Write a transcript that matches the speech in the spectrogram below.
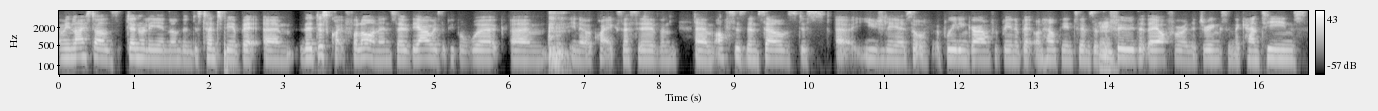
I mean, lifestyles generally in London just tend to be a bit, um, they're just quite full on. And so the hours that people work, um, you know, are quite excessive. And um, offices themselves just uh, usually are sort of a breeding ground for being a bit unhealthy in terms of the Mm. food that they offer and the drinks and the canteens,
